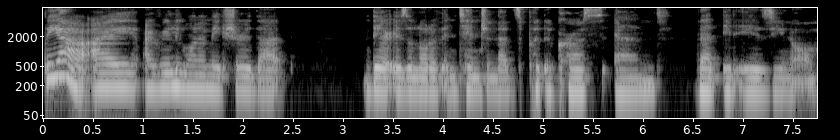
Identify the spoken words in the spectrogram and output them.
but yeah i i really want to make sure that there is a lot of intention that's put across and that it is you know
